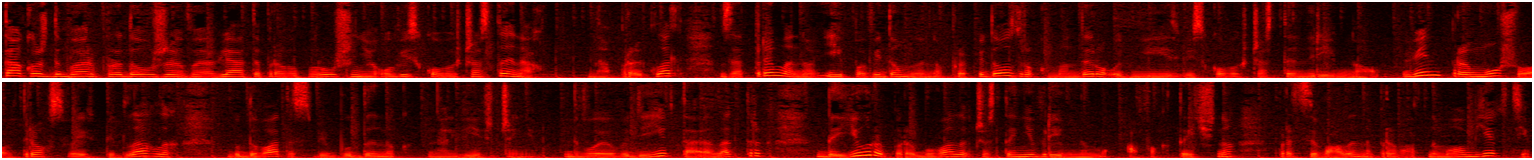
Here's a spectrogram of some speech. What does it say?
Також ДБР продовжує виявляти правопорушення у військових частинах. Наприклад, затримано і повідомлено про підозру командиру однієї з військових частин Рівного. Він примушував трьох своїх підлеглих будувати собі будинок на Львівщині. Двоє водіїв та електрик, де Юри перебували в частині в Рівному, а фактично працювали на приватному об'єкті.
